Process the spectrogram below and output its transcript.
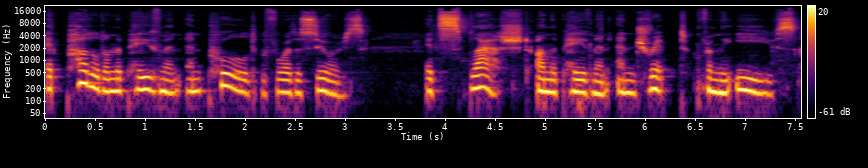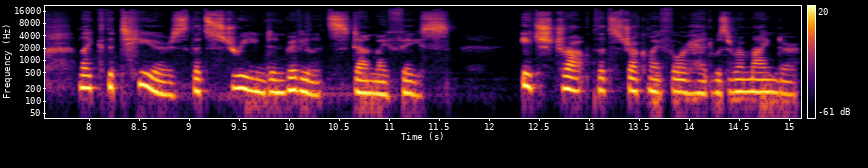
It puddled on the pavement and pooled before the sewers. It splashed on the pavement and dripped from the eaves, like the tears that streamed in rivulets down my face. Each drop that struck my forehead was a reminder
